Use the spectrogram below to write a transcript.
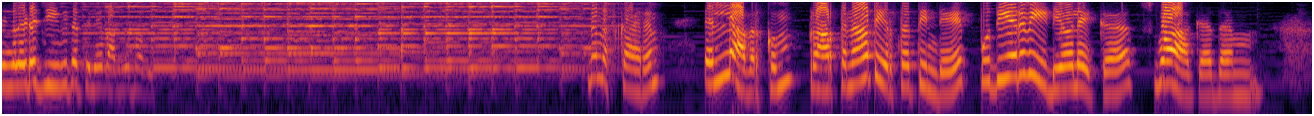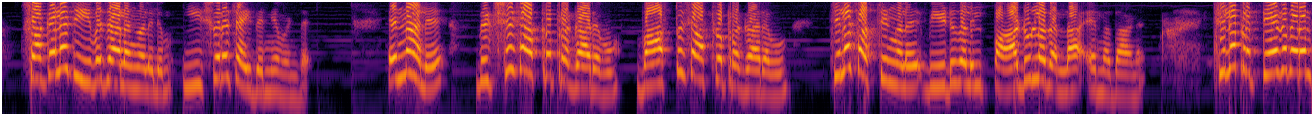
നിങ്ങളുടെ ജീവിതത്തിൽ വന്നു ഭവിക്കും. നമസ്കാരം. എല്ലാവർക്കും പ്രാർത്ഥനാ തീർത്ഥത്തിന്റെ പുതിയൊരു വീഡിയോയിലേക്ക് സ്വാഗതം. സകല ജീവജാലങ്ങളിലും ഈശ്വര ചൈതന്യമുണ്ട്. എന്നാൽ വൃക്ഷശാസ്ത്ര പ്രകാരവും വാസ്തുശാസ്ത്ര പ്രകാരവും ചില സസ്യങ്ങൾ വീടുകളിൽ പാടുള്ളതല്ല എന്നതാണ്. ചില പ്രത്യേകതരം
